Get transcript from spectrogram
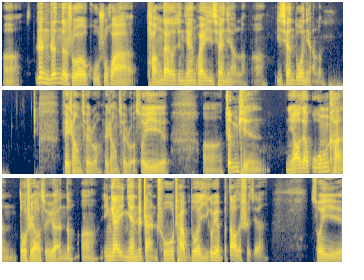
啊。认真的说，古书画。唐代到今天快一千年了啊，一千多年了，非常脆弱，非常脆弱。所以，啊，真品你要在故宫看都是要随缘的啊，应该一年只展出差不多一个月不到的时间。所以，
